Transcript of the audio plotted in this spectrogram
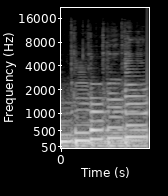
Música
